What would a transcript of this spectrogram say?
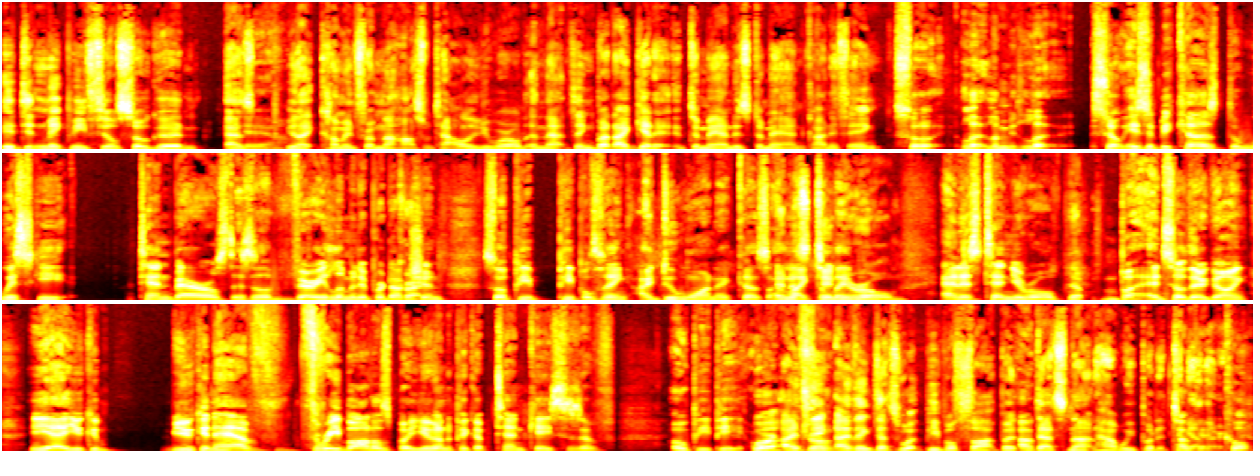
It didn't make me feel so good as Yeah. like coming from the hospitality world and that thing, but I get it. Demand is demand kind of thing. So let, let me. Let, so is it because the whiskey, ten barrels, is a very limited production? So pe- people think I do want it because I And it's like the 10 year old. and it's ten year old. Yep. But and so they're going, yeah, you can you can have three bottles, but you're going to pick up ten cases of OPP. Or Well, I drunk. think I think that's what people thought, but that's not how we put it together. cool.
